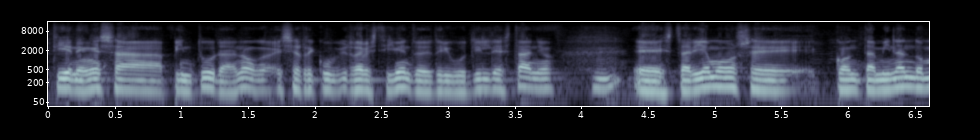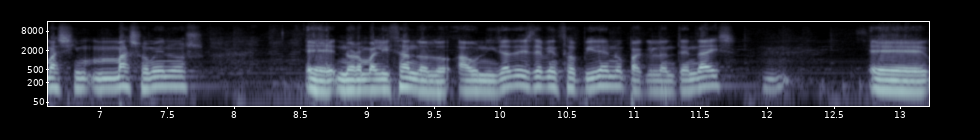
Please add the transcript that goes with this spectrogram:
tienen esa pintura, ¿no? ese revestimiento de tributil de estaño, eh, estaríamos eh, contaminando más, y- más o menos, eh, normalizándolo a unidades de benzopireno, para que lo entendáis, eh,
